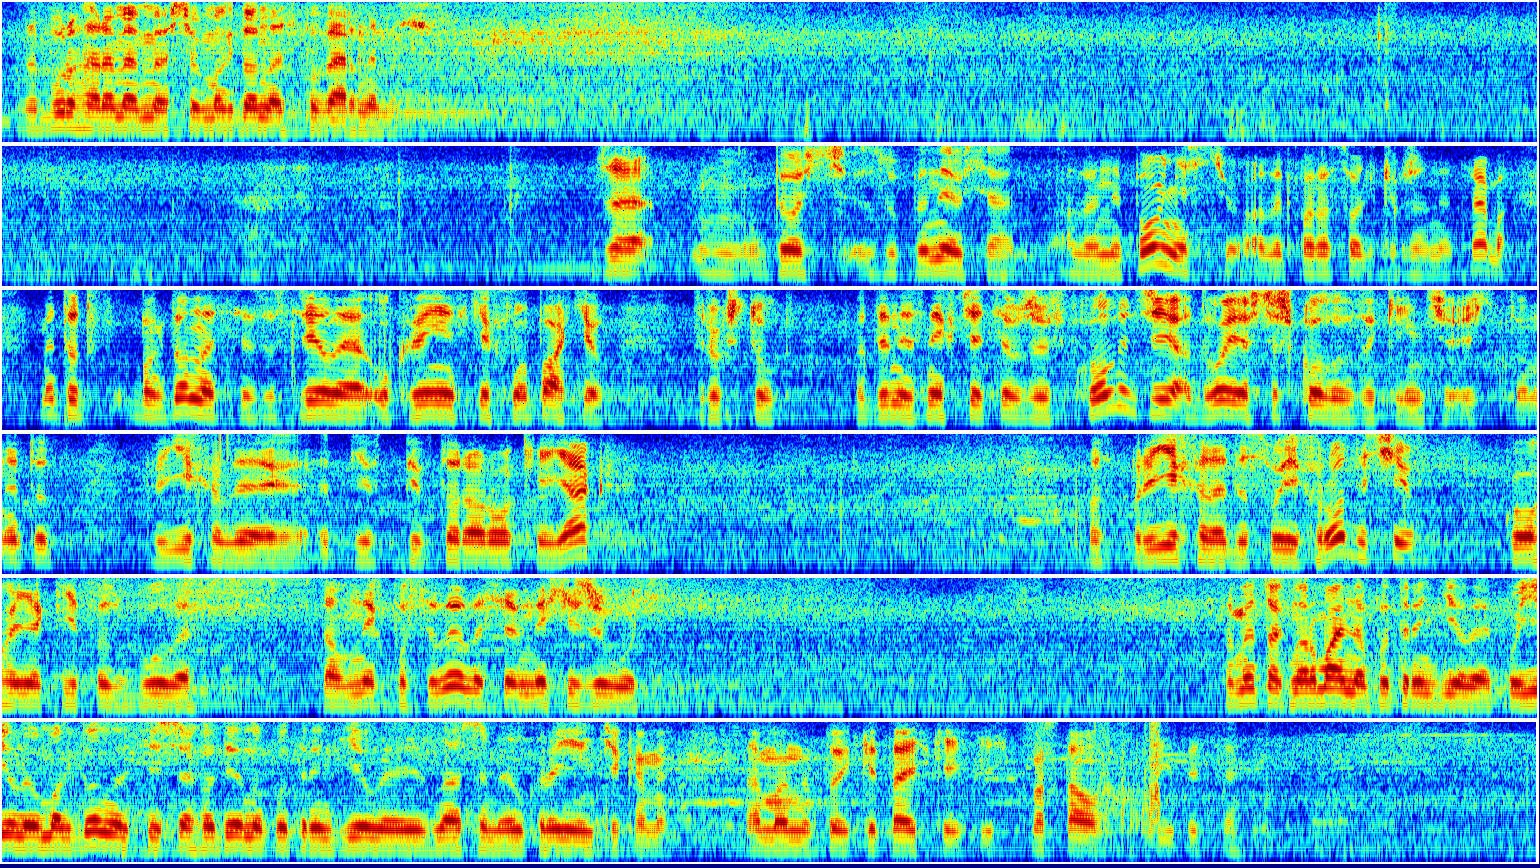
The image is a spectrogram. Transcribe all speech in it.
За бургерами ми ще в Макдональдс повернемося. Вже дощ зупинився, але не повністю, але парасольки вже не треба. Ми тут в Макдональдсі зустріли українських хлопаків трьох штук. Один із них вчиться вже в коледжі, а двоє ще школу закінчують. Вони тут приїхали пів, півтора роки як. От приїхали до своїх родичів, в кого які тут були. Там в них поселилися, в них і живуть. То ми так нормально потренділи. Поїли в Макдональдсі, ще годину потренділи з нашими українчиками. Там мене той китайський якийсь квартал світиться.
